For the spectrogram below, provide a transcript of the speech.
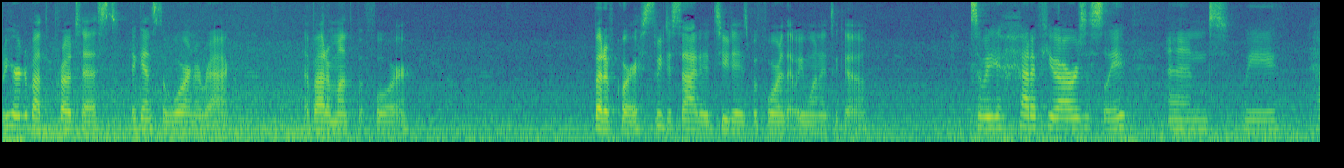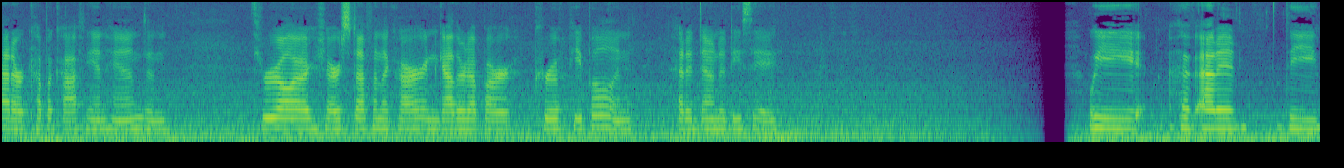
We heard about the protest against the war in Iraq about a month before. But of course, we decided two days before that we wanted to go. So we had a few hours of sleep and we had our cup of coffee in hand and threw all our, our stuff in the car and gathered up our crew of people and headed down to DC. We have added the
